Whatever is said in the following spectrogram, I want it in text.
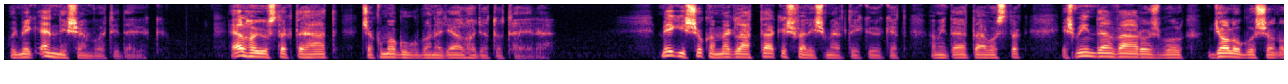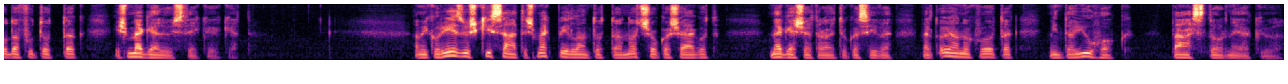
hogy még enni sem volt idejük. Elhajóztak tehát csak magukban egy elhagyatott helyre. Mégis sokan meglátták és felismerték őket, amint eltávoztak, és minden városból gyalogosan odafutottak, és megelőzték őket. Amikor Jézus kiszállt és megpillantotta a nagy sokaságot, megesett rajtuk a szíve, mert olyanok voltak, mint a juhok, pásztor nélkül.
